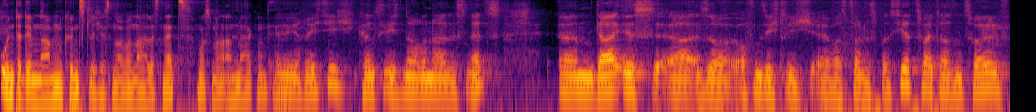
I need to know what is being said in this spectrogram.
Unter dem Namen künstliches neuronales Netz, muss man anmerken. Äh, richtig, künstliches neuronales Netz. Ähm, da ist äh, also offensichtlich äh, was Tolles passiert. 2012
